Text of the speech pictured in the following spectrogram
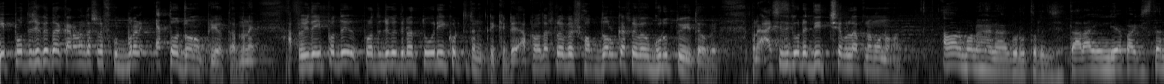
এই প্রতিযোগিতার কারণে আসলে ফুটবলের এত জনপ্রিয়তা। মানে আপনি যদি এই প্রতিযোগিতাটা তৈরি করতে চান ক্রিকেটে আপনার আসলে সব দলকে আসলে গুরুত্ব দিতে হবে। মানে আইসিসি করে দিচ্ছে বলে আপনার মনে হয়? আমার মনে হয় না গুরুত্ব দিচ্ছে। তারা ইন্ডিয়া পাকিস্তান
